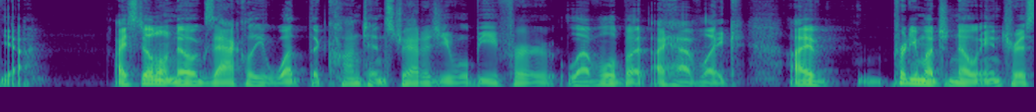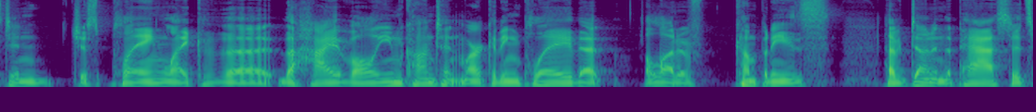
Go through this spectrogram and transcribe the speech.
Yeah. I still don't know exactly what the content strategy will be for level, but I have like I have pretty much no interest in just playing like the the high volume content marketing play that a lot of companies have done in the past. It's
